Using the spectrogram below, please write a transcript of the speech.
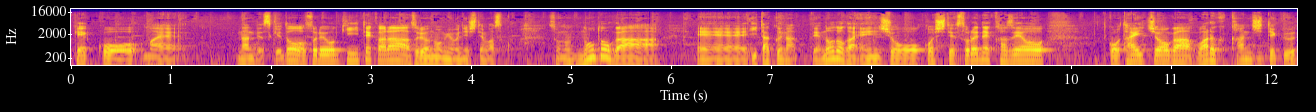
う結構前なんですけどそれを聞いてからそれを飲むようにしてます。その喉が、えー、痛くなって喉が炎症を起こしてそれで風邪をこう体調が悪く感じていくっ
